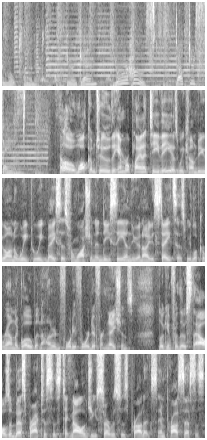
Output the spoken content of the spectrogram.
Emerald Planet. Here again, your host, Dr. Sam. Hello, and welcome to the Emerald Planet TV as we come to you on a week to week basis from Washington, D.C. and the United States as we look around the globe in 144 different nations looking for those thousand best practices, technologies, services, products, and processes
